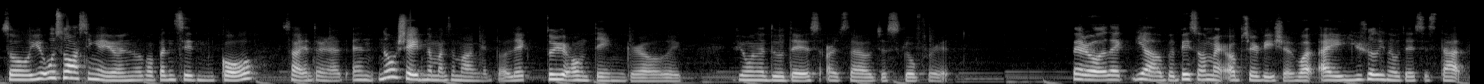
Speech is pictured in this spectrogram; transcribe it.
So, yung uso kasi ngayon, mapapansin ko sa internet, and no shade naman sa mga ganito. Like, do your own thing, girl. Like, if you wanna do this art style, just go for it. Pero like yeah, but based on my observation, what I usually notice is that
